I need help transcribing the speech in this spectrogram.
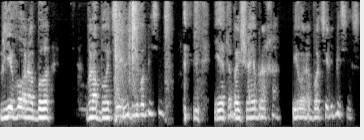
в его рабо, в работе или в его бизнесе. И это большая браха в его работе или бизнесе.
